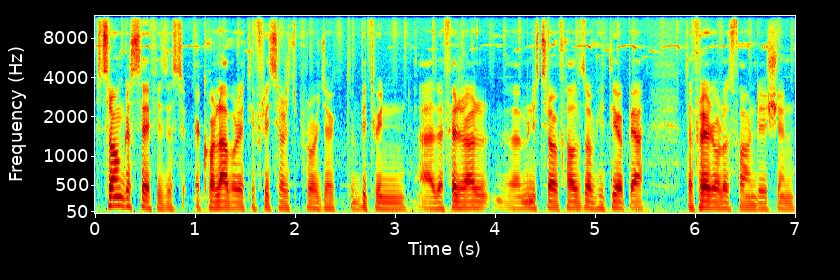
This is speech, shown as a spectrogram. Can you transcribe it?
Stronger Safe is a, collaborative research project between uh, the Federal uh, Ministry of Health of Ethiopia, the Fred Hollows Foundation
